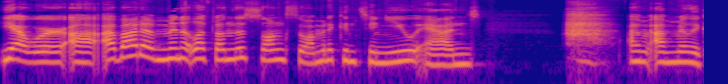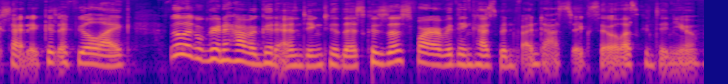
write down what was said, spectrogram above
yeah, we're uh, about a minute left on this song, so I'm gonna continue and I'm I'm really excited because I feel like I feel like we're going to have a good ending to this because thus far everything has been fantastic. So let's continue.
